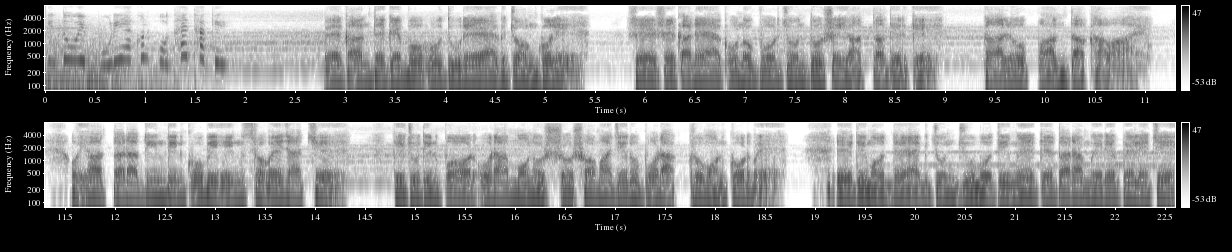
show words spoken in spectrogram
কিন্তু ওই বুড়ি এখন কোথায় থাকে? এখান থেকে বহু দূরে এক জঙ্গলে। সে সেখানে এখনও পর্যন্ত সেই আত্মাদেরকে কালো পান্তা খাওয়ায়। ওই আত্মারা দিন দিন খুবই হিংস্র হয়ে যাচ্ছে। কিছুদিন পর ওরা মনুষ্য সমাজের উপর আক্রমণ করবে। ইতিমধ্যে একজন যুবতী মেয়েকে তারা মেরে ফেলেছে।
